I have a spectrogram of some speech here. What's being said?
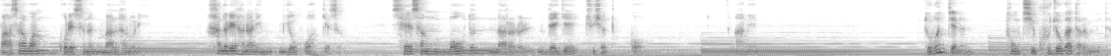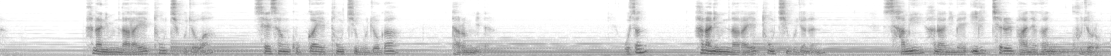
바사왕 고레스는 말하노니 하늘의 하나님 여호와께서 세상 모든 나라를 내게 주셨고 아멘. 두 번째는 통치 구조가 다릅니다. 하나님 나라의 통치 구조와 세상 국가의 통치 구조가 다릅니다. 우선 하나님 나라의 통치 구조는 삼위 하나님의 일체를 반영한 구조로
